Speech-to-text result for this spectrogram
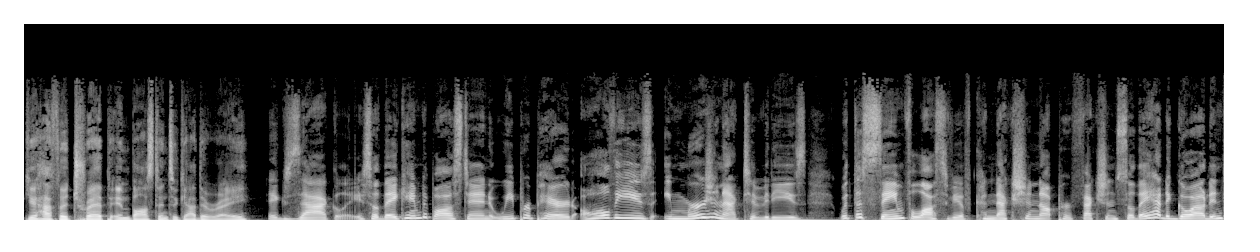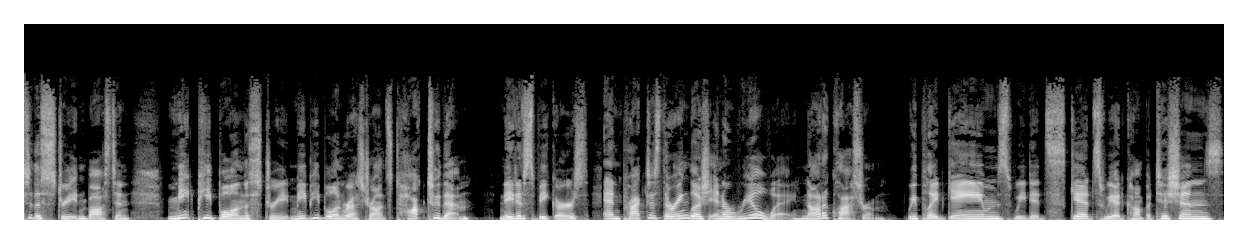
You have a trip in Boston together, right? Exactly. So they came to Boston. We prepared all these immersion activities with the same philosophy of connection, not perfection. So they had to go out into the street in Boston, meet people on the street, meet people in restaurants, talk to them, native speakers, and practice their English in a real way, not a classroom. We played games, we did skits, we had competitions.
